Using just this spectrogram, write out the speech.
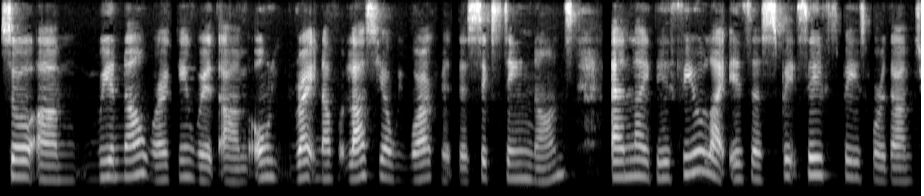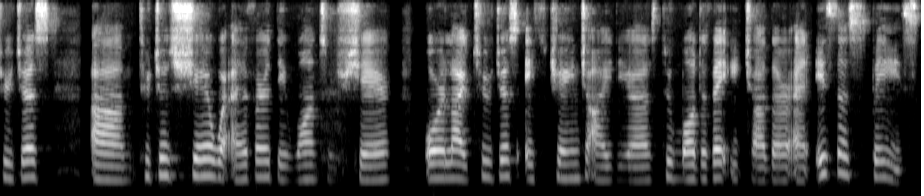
So um, we are now working with um only right now. Last year we worked with the 16 nuns, and like they feel like it's a safe space for them to just um to just share whatever they want to share or like to just exchange ideas to motivate each other and it's a space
